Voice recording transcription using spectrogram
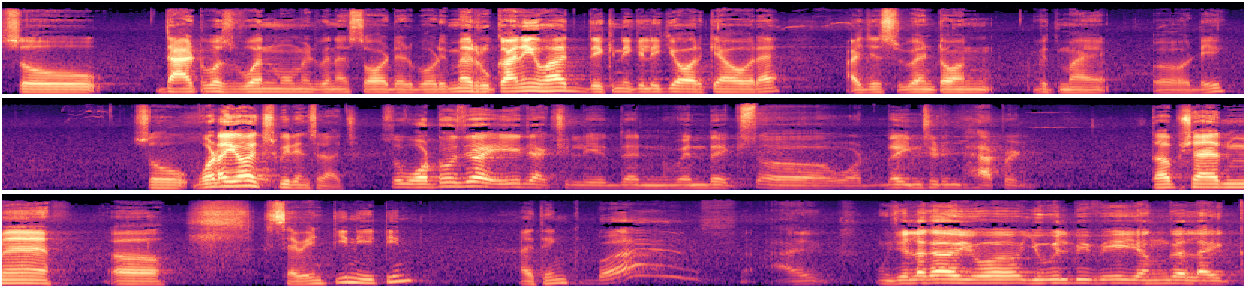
So that was one moment when I saw dead body मैं रुका नहीं हुआ देखने के लिए कि और क्या हो रहा है। I just went on with my day so what are your experience Raj So what was your age actually then when the uh, what the incident happened? तब शायद मैं सेवेंटीन एटीन आई थिंक मुझे लगा you you will be way young like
